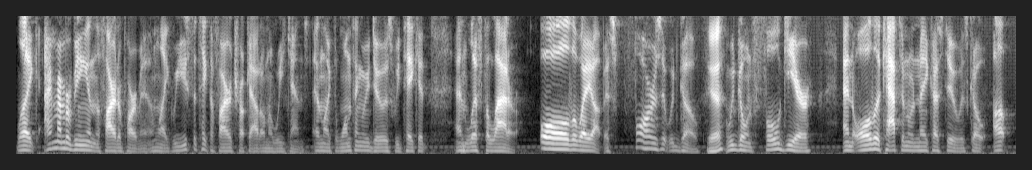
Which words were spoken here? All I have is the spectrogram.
like I remember being in the fire department and like we used to take the fire truck out on the weekends and like the one thing we do is we take it and lift the ladder all the way up as far as it would go. Yeah. And we'd go in full gear and all the captain would make us do is go up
